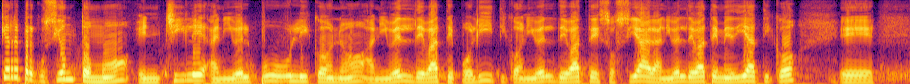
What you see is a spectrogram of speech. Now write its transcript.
qué, repercusión tomó en Chile a nivel público, ¿no? a nivel debate político, a nivel debate social, a nivel debate mediático? Eh,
